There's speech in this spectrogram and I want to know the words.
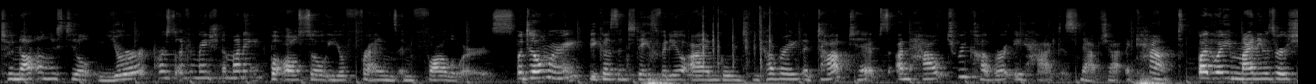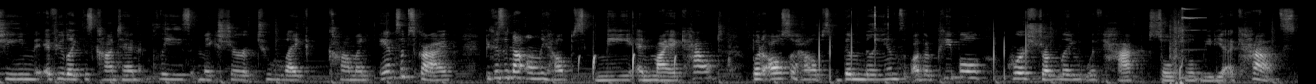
to not only steal your personal information and money, but also your friends and followers. But don't worry because in today's video, I'm going to be covering the top tips on how to recover a hacked Snapchat account. By the way, my name is Roisin. If you like this content, please make sure to like, comment, and subscribe because it not only helps me and my account, but also helps the millions of other people who are struggling with hacked social media accounts.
